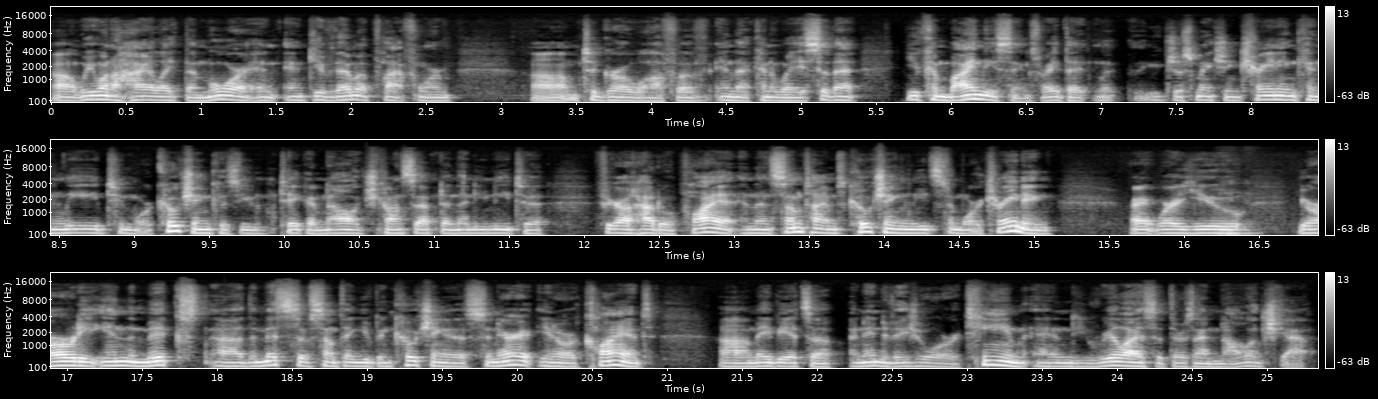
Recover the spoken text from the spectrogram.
uh, we want to highlight them more and, and give them a platform um, to grow off of in that kind of way so that you combine these things, right? That you just mentioned training can lead to more coaching because you take a knowledge concept and then you need to figure out how to apply it. And then sometimes coaching leads to more training, right? Where you mm-hmm. you're already in the mix, uh, the midst of something you've been coaching a scenario, you know, a client. Uh, maybe it's a an individual or a team, and you realize that there's a knowledge gap.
